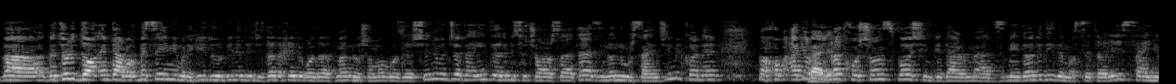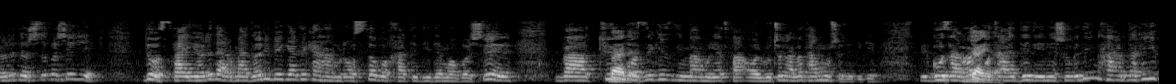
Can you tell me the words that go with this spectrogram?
و به طور دائم در واقع مثل این میمونه که دوربین دیجیتال خیلی قدرتمند رو شما گذاشتین. اونجا و این داره 24 ساعته از اینا نورسنجی می‌کنه. و خب اگر بله. خوش خوششانس باشیم که در میدان دید ما ستاره سیاره داشته باشه یک. دو سیاره در مداری بگرده که همراستا با خط دید ما باشه و توی بله. بازی که این ماموریت فعال بود چون الان تموم شده دیگه. گذرهای متعددی نشون بده. این هر دفعه یک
